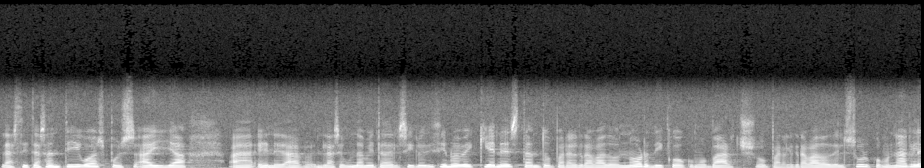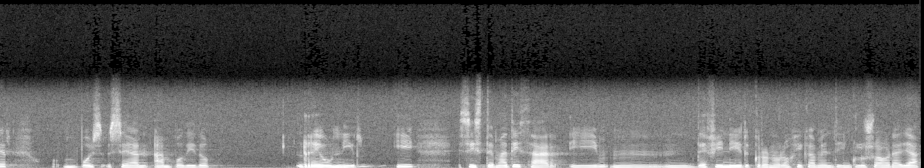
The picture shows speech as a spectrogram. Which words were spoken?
las citas antiguas, pues hay ya ah, en, la segunda mitad del siglo XIX quienes, tanto para el grabado nórdico como Bartsch o para el grabado del sur como Nagler, pues se han, podido reunir y sistematizar y mm, definir cronológicamente, incluso ahora ya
